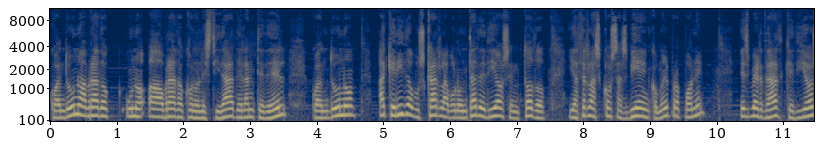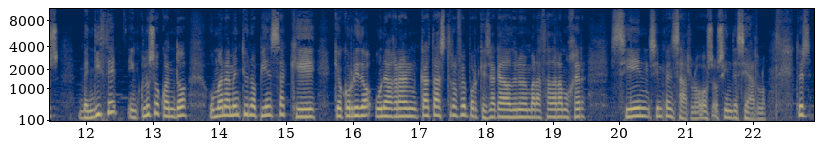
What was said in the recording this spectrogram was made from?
cuando uno ha obrado, uno ha obrado con honestidad delante de Él, cuando uno ha querido buscar la voluntad de Dios en todo y hacer las cosas bien como Él propone, es verdad que Dios bendice incluso cuando humanamente uno piensa que, ha ocurrido una gran catástrofe porque se ha quedado de nuevo embarazada la mujer sin, sin pensarlo o, sin desearlo. Entonces,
